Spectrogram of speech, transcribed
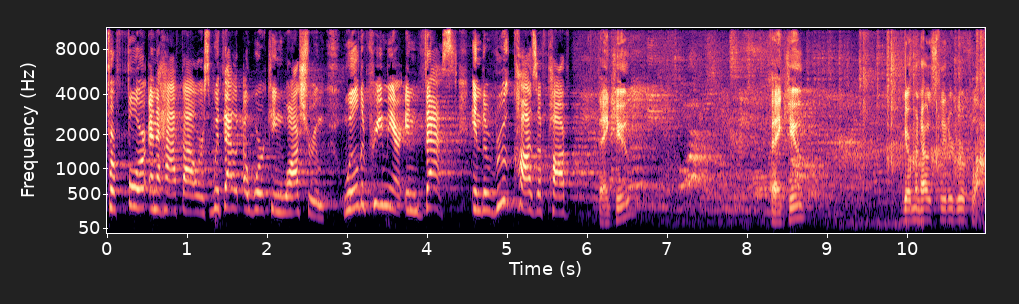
for four and a half hours without a working washroom. Will the Premier invest in the root cause of poverty? Thank you. Thank you. Government House Leader to reply.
